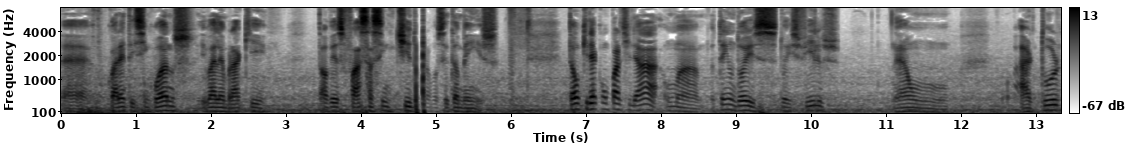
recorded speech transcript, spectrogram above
é, 45 anos e vai lembrar que talvez faça sentido para você também isso. Então eu queria compartilhar uma. Eu tenho dois, dois filhos, né? Um Arthur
